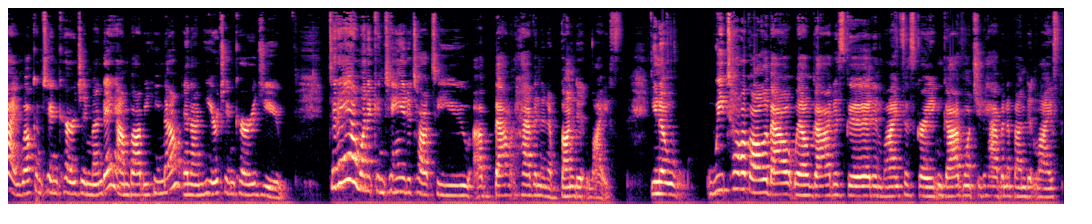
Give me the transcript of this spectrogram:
Hi, welcome to Encouraging Monday. I'm Bobbie Himel, and I'm here to encourage you. Today, I want to continue to talk to you about having an abundant life. You know, we talk all about, well, God is good and life is great, and God wants you to have an abundant life.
